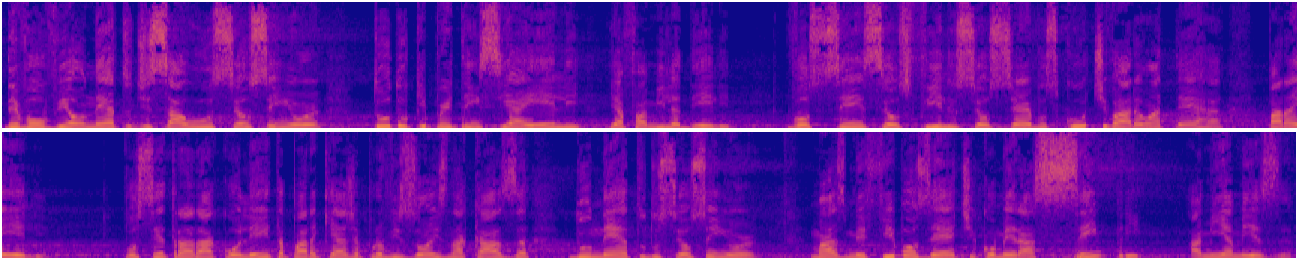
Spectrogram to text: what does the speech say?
Devolvi ao neto de Saul, seu senhor, tudo o que pertencia a ele e à família dele. Você, seus filhos, seus servos cultivarão a terra para ele. Você trará a colheita para que haja provisões na casa do neto do seu senhor. Mas Mefibosete comerá sempre a minha mesa.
